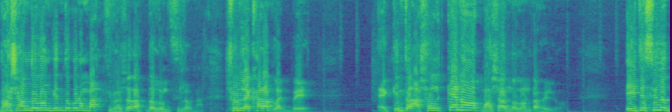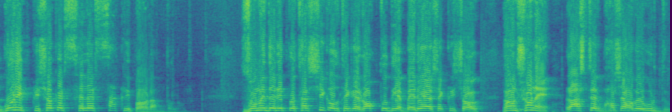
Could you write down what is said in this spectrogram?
ভাষা আন্দোলন কিন্তু কোনো মাতৃভাষার আন্দোলন ছিল না। শুনলে খারাপ লাগবে। কিন্তু আসলে কেন ভাষা আন্দোলনটা হইল? এইটা ছিল গরিব কৃষকের ছেলের চাকরি পাওয়ার আন্দোলন। জমিদারি প্রথার শিকল থেকে রক্ত দিয়ে বেড়ে আসে কৃষক। যখন শোনে, রাষ্ট্রের ভাষা হবে উর্দু।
